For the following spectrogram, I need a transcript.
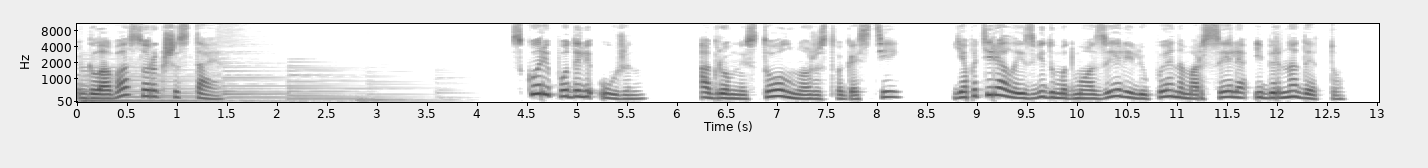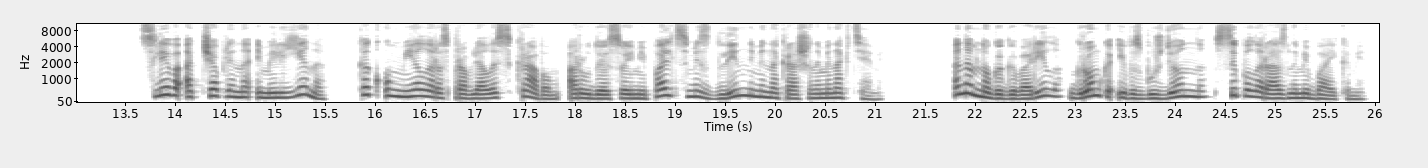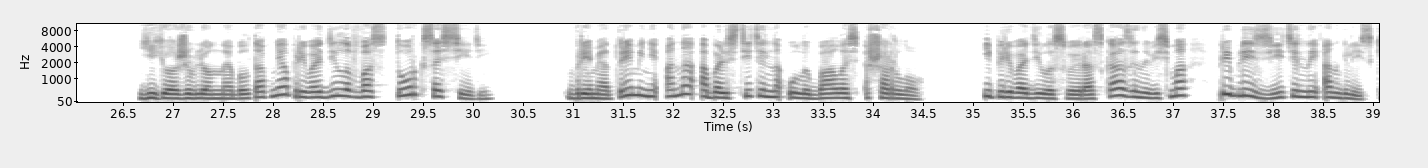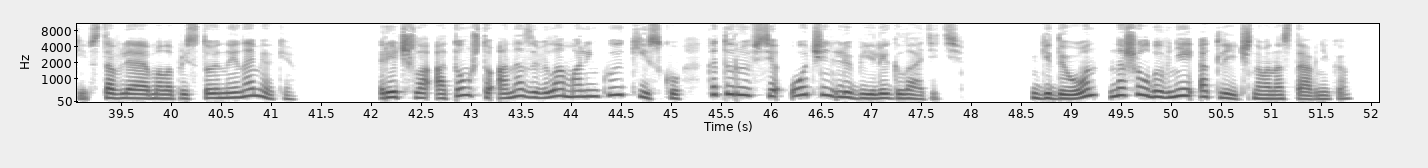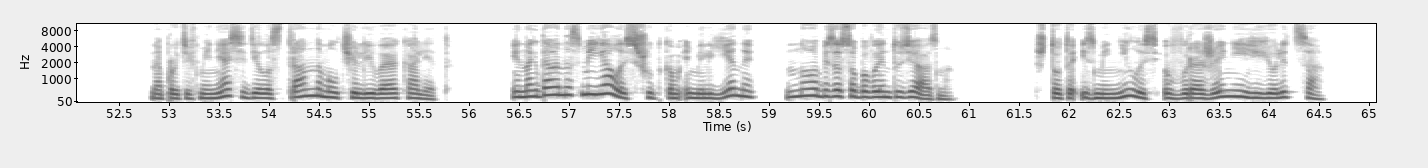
Глава 46. Вскоре подали ужин. Огромный стол, множество гостей. Я потеряла из виду мадмуазели, Люпена, Марселя и Бернадетту. Слева от Чаплина Эмильена как умело расправлялась с крабом, орудуя своими пальцами с длинными накрашенными ногтями. Она много говорила, громко и возбужденно сыпала разными байками. Ее оживленная болтовня приводила в восторг соседей. Время от времени она обольстительно улыбалась Шарло и переводила свои рассказы на весьма приблизительный английский, вставляя малопристойные намеки. Речь шла о том, что она завела маленькую киску, которую все очень любили гладить. Гидеон нашел бы в ней отличного наставника. Напротив меня сидела странно молчаливая Калет. Иногда она смеялась шуткам Эмильены, но без особого энтузиазма. Что-то изменилось в выражении ее лица.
